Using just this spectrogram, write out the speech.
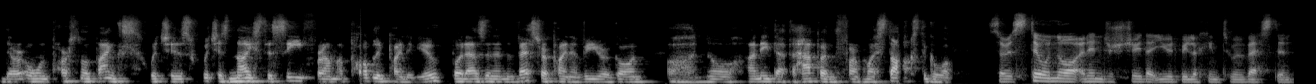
their own personal banks, which is which is nice to see from a public point of view. But as an investor point of view, you're going, oh no, I need that to happen for my stocks to go up. So it's still not an industry that you'd be looking to invest in.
